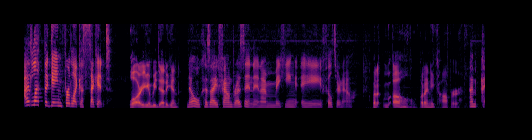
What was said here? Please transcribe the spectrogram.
I left the game for like a second. Well, are you gonna be dead again? No, because I found resin and I'm making a filter now. But oh, but I need copper. I'm I,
